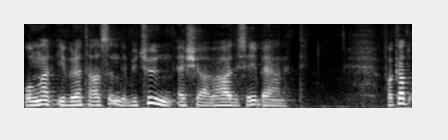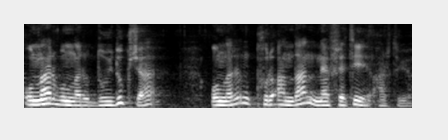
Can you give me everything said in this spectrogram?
onlar ibret alsın diye bütün eşya ve hadiseyi beyan ettik. Fakat onlar bunları duydukça onların Kur'an'dan nefreti artıyor.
